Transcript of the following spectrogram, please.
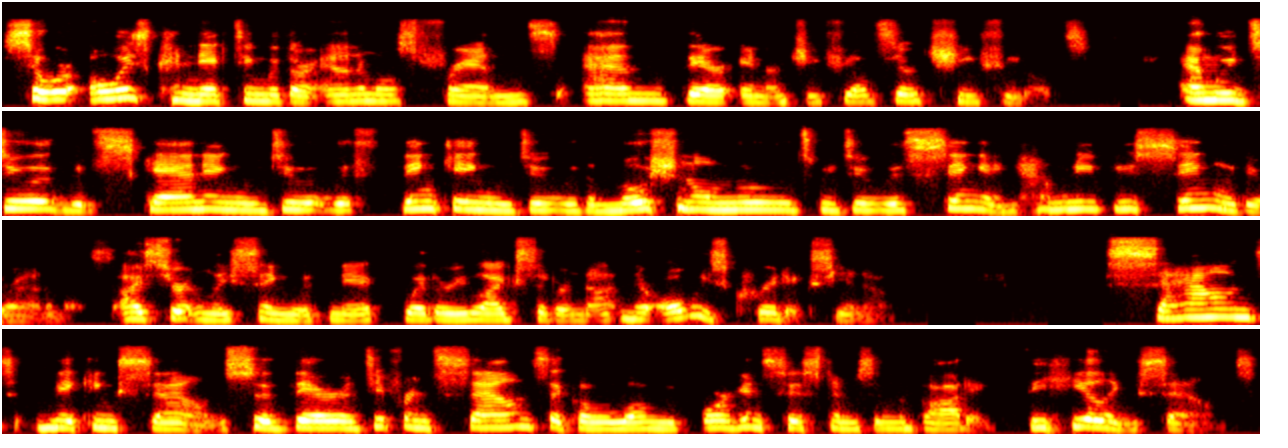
So we're always connecting with our animals' friends and their energy fields, their chi fields. And we do it with scanning, we do it with thinking, we do it with emotional moods, we do it with singing. How many of you sing with your animals? I certainly sing with Nick, whether he likes it or not. And they're always critics, you know. Sound, making sounds. So there are different sounds that go along with organ systems in the body, the healing sounds.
